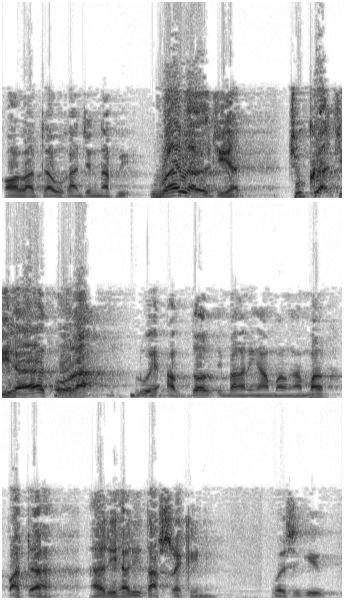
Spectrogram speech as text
Kala dawuh Kanjeng Nabi walal jihad juga jihad ora luwih afdol timbangane ngamal-ngamal pada hari-hari tasrek ini. Wes iki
